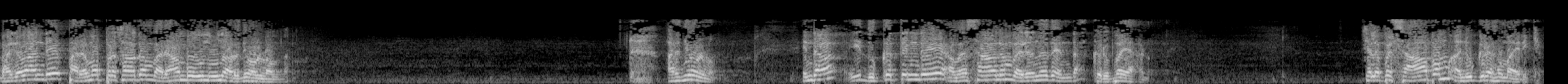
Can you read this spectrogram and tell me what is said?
ഭഗവാന്റെ പരമപ്രസാദം വരാൻ പോകുന്നു എന്ന് അറിഞ്ഞുകൊള്ളണം അറിഞ്ഞുകൊള്ളണം എന്താ? ഈ ദുഃഖത്തിന്റെ അവസാനം വരുന്നത് എന്താ? കൃപയാണ്. ചിലപ്പോ ശാപം അനുഗ്രഹമായിരിക്കും.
